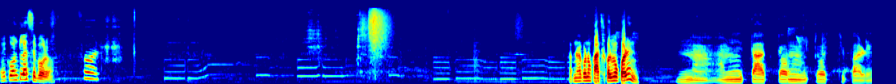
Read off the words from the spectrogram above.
তুমি কোন ক্লাসে পড়ো? ফোর আপনার কোনো কাজকর্ম করেন? না আমি ডাক্তার করতে পারি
